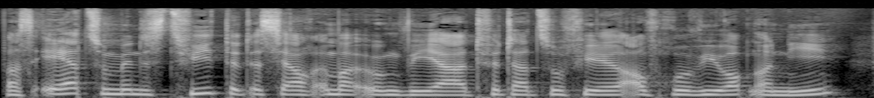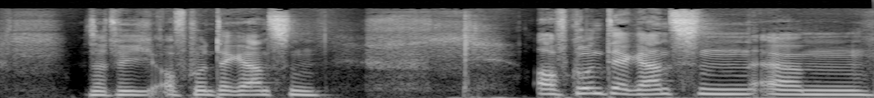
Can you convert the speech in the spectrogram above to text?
was er zumindest tweetet, ist ja auch immer irgendwie, ja, Twitter hat so viel Aufruhr wie überhaupt noch nie. Ist natürlich aufgrund der ganzen, aufgrund der ganzen, ähm,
